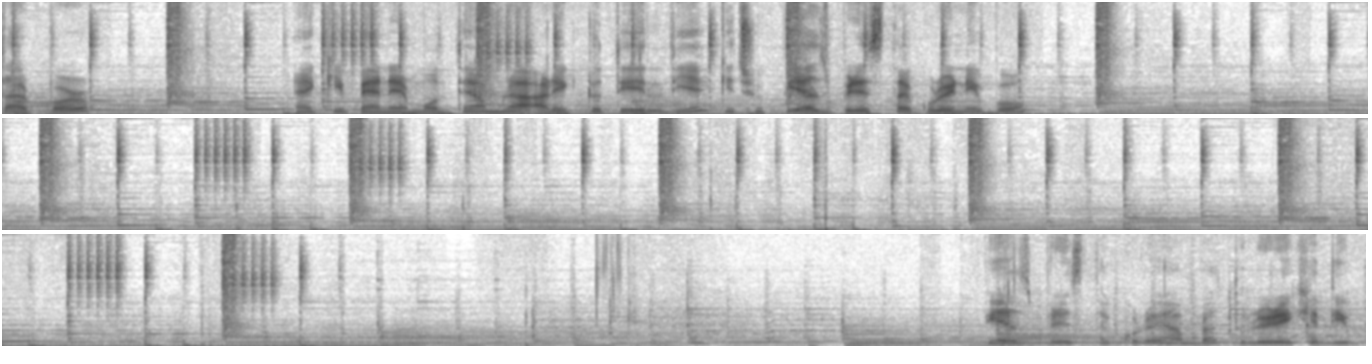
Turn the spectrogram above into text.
তারপর একই প্যানের মধ্যে আমরা আরেকটু তেল দিয়ে কিছু পেঁয়াজ বেরেস্তা করে নেব। পেঁয়াজ বেরেস্তা করে আমরা তুলে রেখে দিব।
